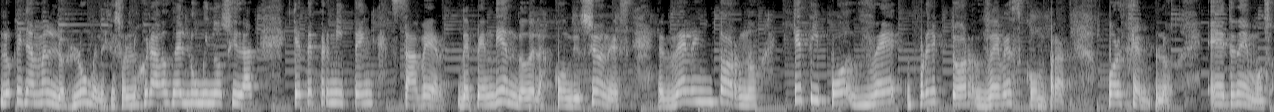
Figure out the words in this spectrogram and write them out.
lo que llaman los lúmenes, que son los grados de luminosidad que te permiten saber, dependiendo de las condiciones del entorno qué tipo de proyector debes comprar. Por ejemplo, eh, tenemos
